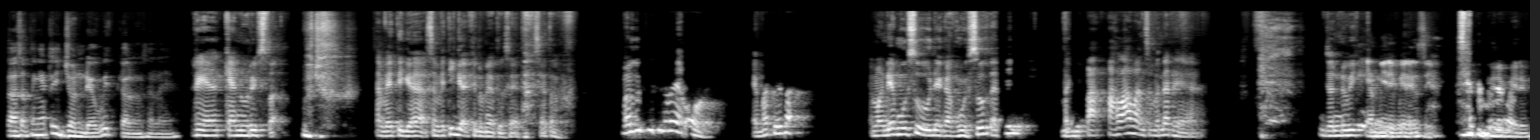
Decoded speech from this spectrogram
salah satunya itu John Dewitt kalau nggak salah ya Ria Keanu Reeves pak. sampai tiga sampai tiga filmnya tuh saya tahu. Saya tahu. Bagus sih filmnya. Oh hebat ya pak. Emang dia musuh dia nggak musuh tapi bagi pa- pahlawan sebenarnya. John Dewitt. ya mirip-mirip sih mirip-mirip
